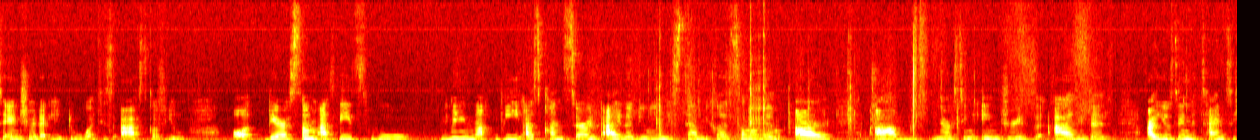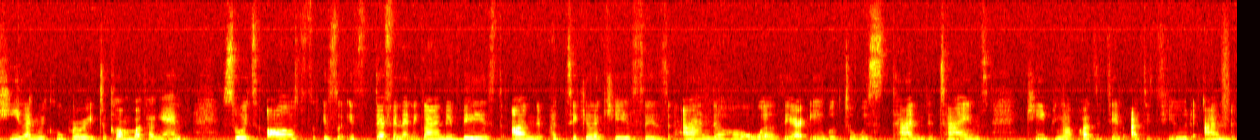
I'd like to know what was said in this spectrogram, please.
to ensure that you do what is asked of you. Or there are some athletes who may not be as concerned either during this time because some of them are um, nursing injuries and uh, are using the time to heal and recuperate to come back again. So it's all it's, it's definitely going to be based on the particular cases and how well they are able to withstand the times, keeping a positive attitude and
